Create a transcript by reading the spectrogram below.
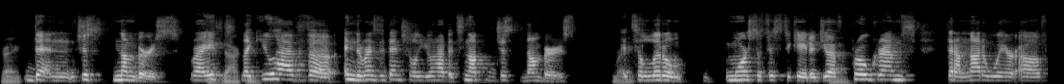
right. than just numbers, right? Exactly. Like you have uh, in the residential, you have it's not just numbers. Right. It's a little more sophisticated. You have yeah. programs that I'm not aware of.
